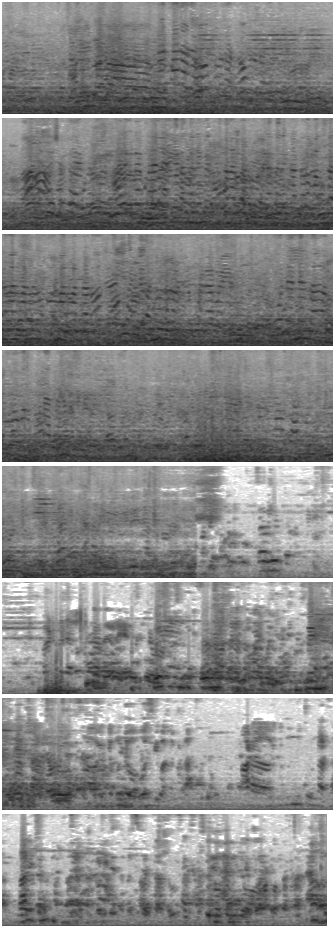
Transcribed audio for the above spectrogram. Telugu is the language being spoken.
ఇంటి ముందు ఓసీ వాళ్ళు అక్కడ ఆడ ఇంతకుముందు నుంచి ఉన్నారు సార్.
